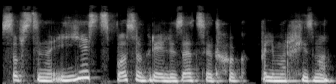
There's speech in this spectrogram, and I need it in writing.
собственно, и есть способ реализации ad полиморфизма.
